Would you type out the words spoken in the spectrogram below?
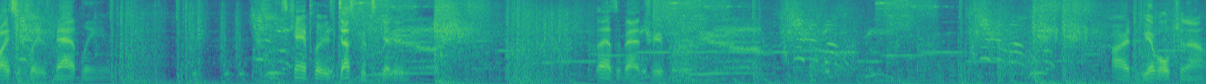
Spicy player is mad. This can player is desperate to get it. That's a bad trade for her. Alright, do we have Ultra now?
